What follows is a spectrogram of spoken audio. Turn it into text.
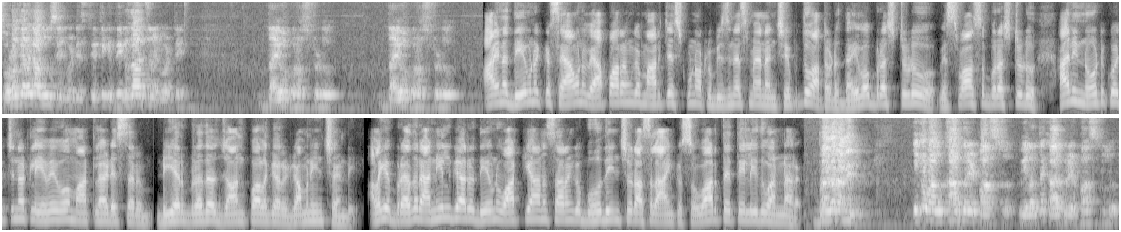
చులకనగా చూసేటువంటి స్థితికి దిగదాల్చినటువంటి దైవ భ్రష్టుడు దైవ భ్రష్టుడు ఆయన దేవుని యొక్క సేవను వ్యాపారంగా మార్చేసుకున్న ఒక బిజినెస్ మ్యాన్ అని చెబుతూ అతడు దైవ భ్రష్టుడు విశ్వాస భ్రష్టుడు అని నోటికొచ్చినట్లు ఏవేవో మాట్లాడేస్తారు డియర్ బ్రదర్ జాన్ పాల్ గారు గమనించండి. అలాగే బ్రదర్ అనిల్ గారు దేవుని వాక్యానుసారంగా బోధించరు. అసలు ఆయనకు సువార్త తెలియదు అన్నారు. ఇక వాళ్ళు కార్పొరేట్ పాస్టర్ వీళ్ళంతా కార్పొరేట్ పాస్టర్లు.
